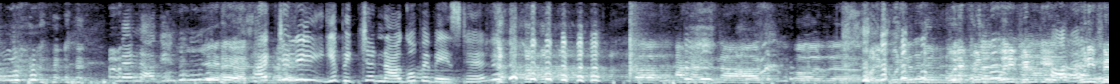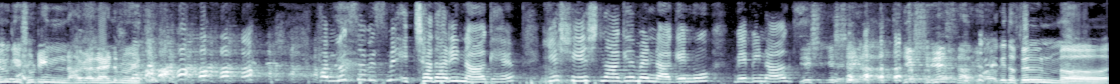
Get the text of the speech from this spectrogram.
मैं नागिन एक्चुअली ये पिक्चर नागों पे बेस्ड है पूरी पूरी पूरी फ़िल्म पूरी फ़िल्म की पूरी फ़िल्म की शूटिंग नागालैंड में हुई थी हम लोग सब इसमें इच्छाधारी नाग है। ये शेष नाग है मैं नागिन हूँ बेबी नाग। ये ये श्रे- नाग है। Uh,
